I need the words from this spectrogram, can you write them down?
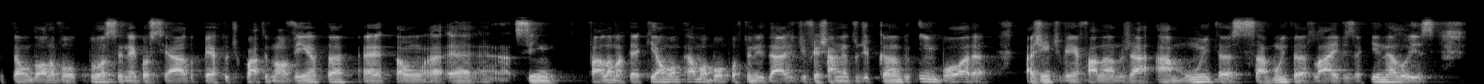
então o dólar voltou a ser negociado perto de 4,90, é, então, é, é, assim, falamos até que é uma, é uma boa oportunidade de fechamento de câmbio, embora a gente venha falando já há muitas, há muitas lives aqui, né, Luiz,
